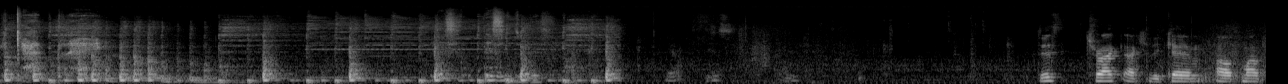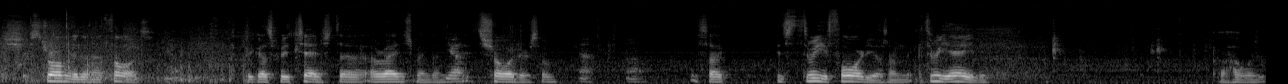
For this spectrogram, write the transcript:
He can't play. Listen, listen to this. Yeah, yes. This track actually came out much stronger than I thought. Because we changed the arrangement and Yeah. it's shorter, so Yeah. Oh. it's like it's 340 or something, 380. Or how was it?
